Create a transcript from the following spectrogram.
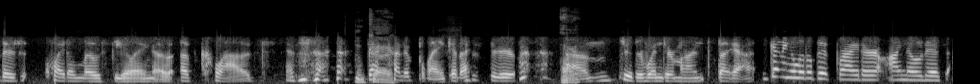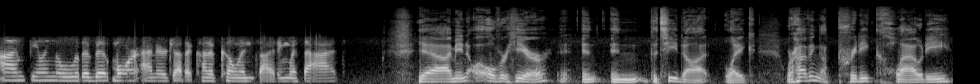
there's quite a low ceiling of, of clouds okay. that kind of blanket us through um, right. through the winter months. But yeah, getting a little bit brighter. I notice I'm feeling a little bit more energetic, kind of coinciding with that. Yeah, I mean, over here in in the T dot, like we're having a pretty cloudy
